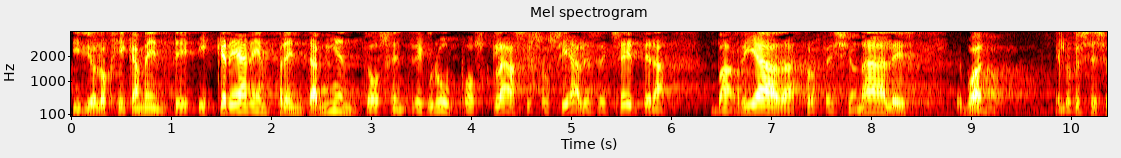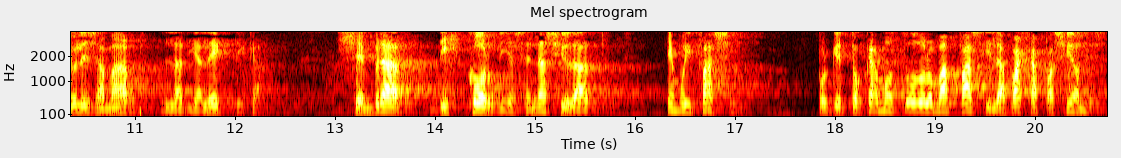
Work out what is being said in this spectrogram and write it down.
ideológicamente y crear enfrentamientos entre grupos, clases sociales, etcétera, barriadas, profesionales, bueno, es lo que se suele llamar la dialéctica. Sembrar discordias en la ciudad es muy fácil, porque tocamos todo lo más fácil, las bajas pasiones.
